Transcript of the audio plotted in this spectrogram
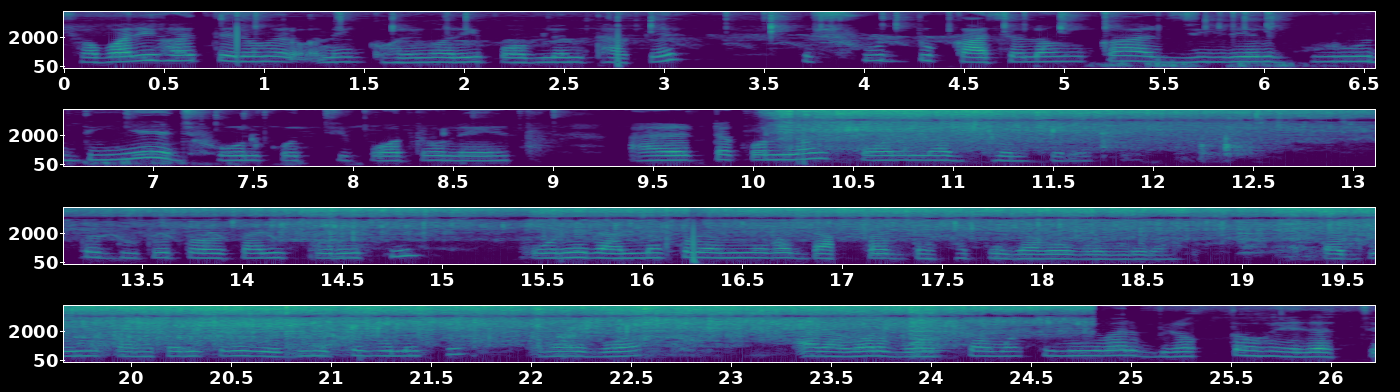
সবারই হয়তো এরমের অনেক ঘরে ঘরেই প্রবলেম থাকে। তো শুদ্ধ কাঁচা লঙ্কা আর জিরের গুঁড়ো দিয়ে ঝোল করছি পটলের। আর একটা করলাম করলার ঝোল করেছি। তো দুটো তরকারি করেছি। করে রান্না করে আমি আবার ডাক্তার দেখাতে যাব বন্ধুরা। তার জন্য তাড়াতাড়ি করে রেডি হতে বলেছে আমার বর। আর আমার বর তো আমাকে নিয়ে এবার বিরক্ত হয়ে যাচ্ছে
